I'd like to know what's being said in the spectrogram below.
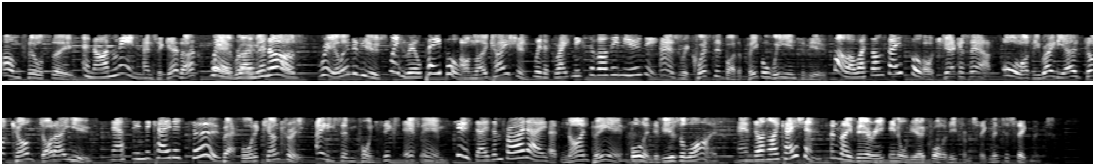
I'm Phil C. And I'm Lynn. And together, We're Roamin Oz. Real interviews With real people. on location, With a great mix of Aussie music. as requested by the people we interview. Follow us on Facebook. Or check us out, allaussieradio.com.au. Now syndicated too. Backwater Country, 87.6 FM, Tuesdays and Fridays. at 9pm. All interviews are live And on location. and may vary in audio quality from segment to segment.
